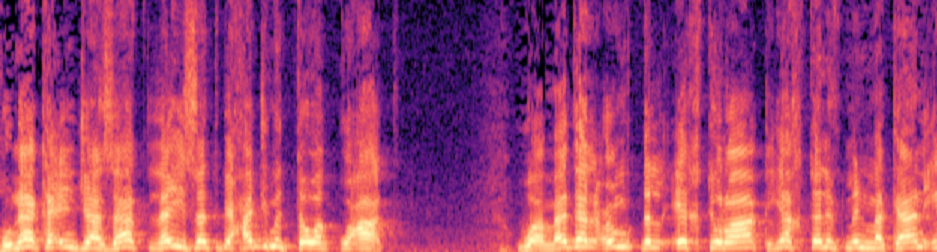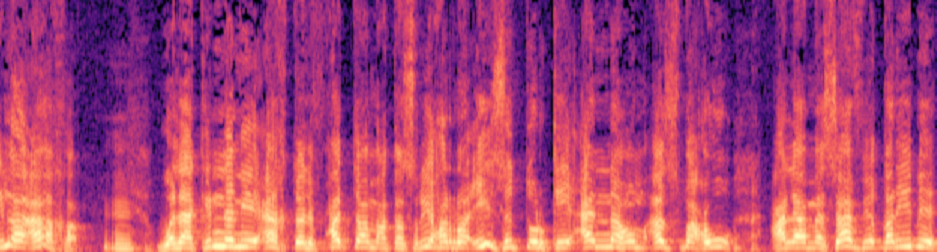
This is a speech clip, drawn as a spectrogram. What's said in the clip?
هناك إنجازات ليست بحجم التوقعات. ومدى العمق الاختراق يختلف من مكان إلى آخر. ولكنني أختلف حتى مع تصريح الرئيس التركي أنهم أصبحوا على مسافة قريبة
